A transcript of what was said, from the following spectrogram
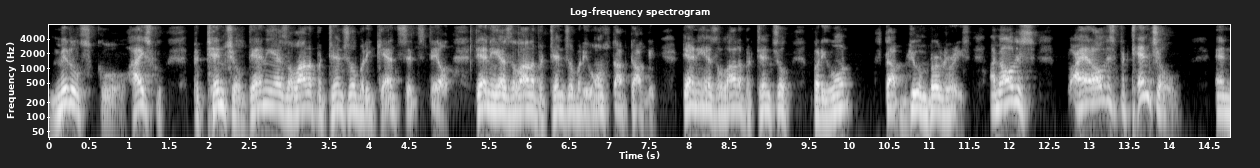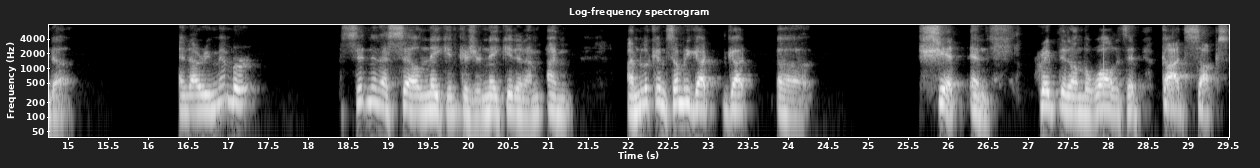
middle school, high school, potential. Danny has a lot of potential, but he can't sit still. Danny has a lot of potential, but he won't stop talking. Danny has a lot of potential, but he won't stop doing burglaries. I mean, all this, I had all this potential. And, uh, and I remember sitting in a cell naked because you're naked and I'm, I'm, I'm looking, somebody got, got, uh, shit and scraped it on the wall and said, God sucks.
